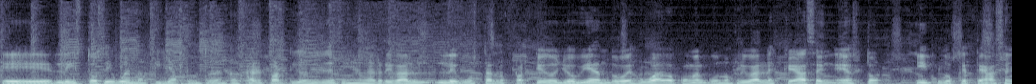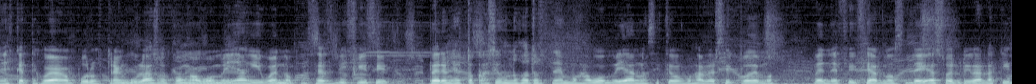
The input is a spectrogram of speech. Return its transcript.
eh, listos y bueno aquí ya a punto de empezar el partido, si se fijan el rival le gustan los partidos lloviendo, he jugado con algunos rivales que hacen esto y lo que te hacen es que te juegan puros triangulazos con Abomellán y bueno pues es difícil, pero en esta ocasión nosotros tenemos a Abomellán así que vamos a ver si podemos beneficiarnos de eso, el rival aquí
